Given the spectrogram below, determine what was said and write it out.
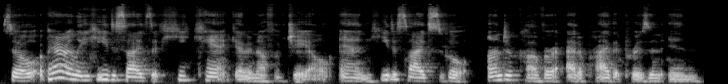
So apparently, he decides that he can't get enough of jail and he decides to go undercover at a private prison in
